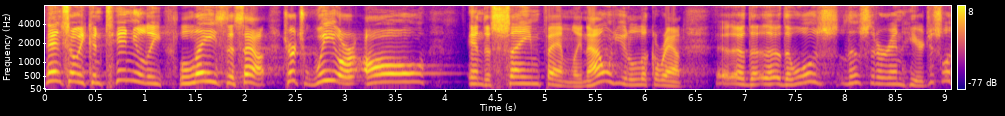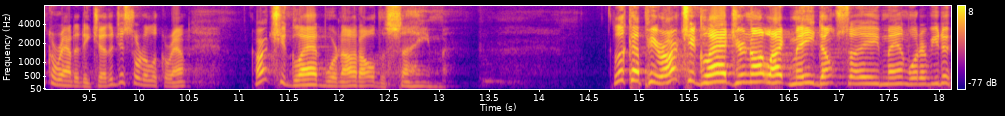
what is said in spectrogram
And so he continually lays this out. Church, we are all in the same family. Now, I want you to look around. Uh, the, the, the, those, those that are in here, just look around at each other. Just sort of look around. Aren't you glad we're not all the same? Look up here. Aren't you glad you're not like me? Don't say, man, whatever you do.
